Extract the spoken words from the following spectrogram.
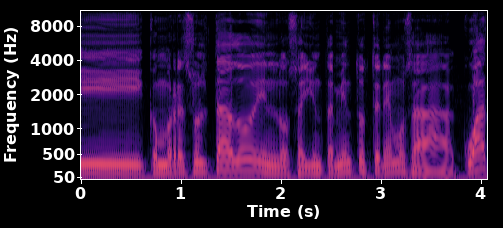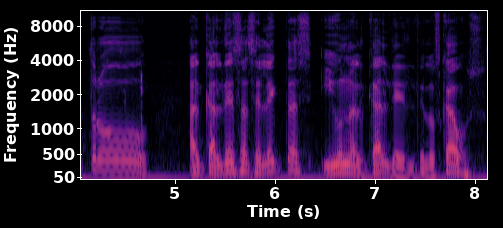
Y como resultado, en los ayuntamientos tenemos a cuatro alcaldesas electas y un alcalde, de Los Cabos.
